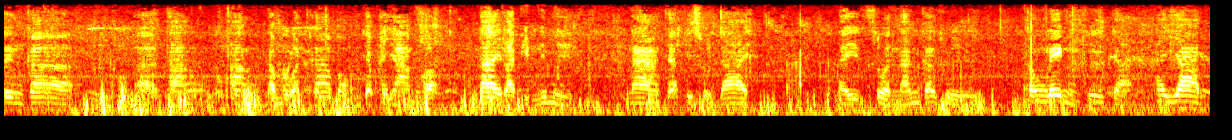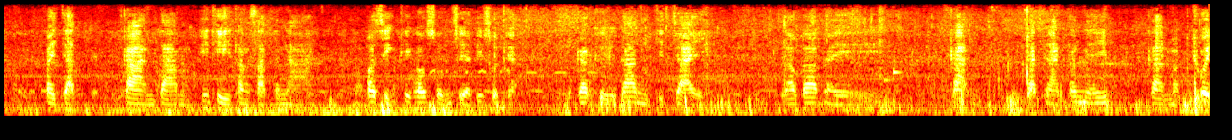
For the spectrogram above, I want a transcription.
ซึ่งก็ทางทางตำรวจก็บอกจะพยายามเพราะได้ลายพิมพ์นิ้วมือ น่าจะพิสูจน์ได้ ในส่วนนั้นก็คือต้องเร่งที่จะให้ญาติไปจัดการตามพิธีทางศาสนา เพราะสิ่งที่เขาสูญเสียที่สุดเนี่ยก็คือด้านจิตใจ แล้วก็ในการจัดงานครั้งนี้ การมาช่วย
